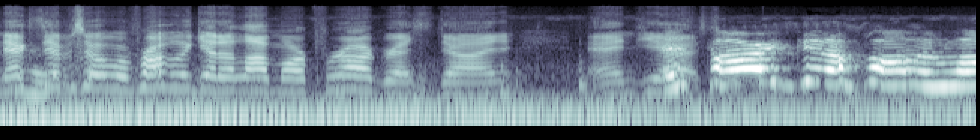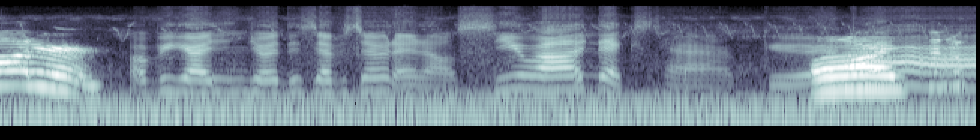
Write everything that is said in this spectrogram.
Next episode, we'll probably get a lot more progress done. And yeah, This car's gonna fall in water. hope you guys enjoyed this episode, and I'll see you all next time. Bye. Goodbye.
